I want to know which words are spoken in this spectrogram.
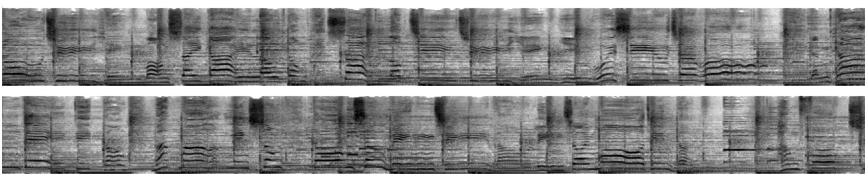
高处凝望世界流动失落之处仍然会笑着人间的跌荡，默默认送。当生命似流连在摩天轮，幸福处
